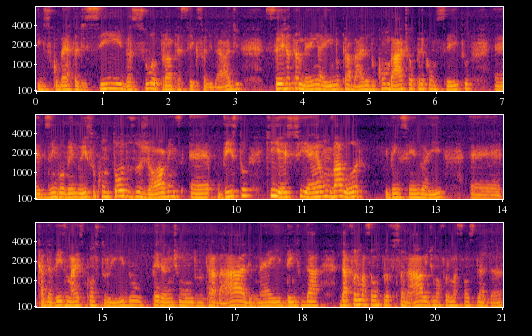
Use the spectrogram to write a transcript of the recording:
e descoberta de si, da sua própria sexualidade, seja também aí no trabalho do combate ao preconceito, é, desenvolvendo isso com todos os jovens, é, visto que este é um valor que vem sendo aí é, cada vez mais construído perante o mundo do trabalho, né, e dentro da, da formação profissional e de uma formação cidadã,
